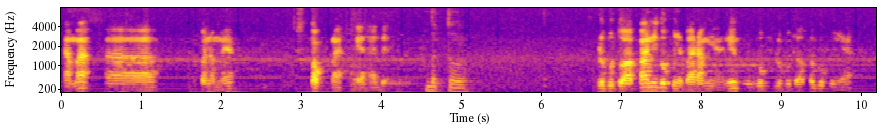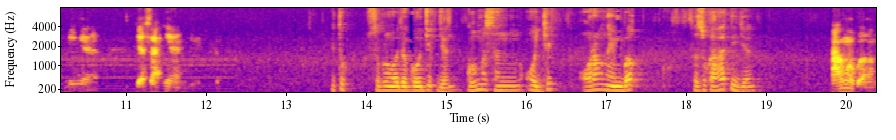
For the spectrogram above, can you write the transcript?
sama uh, apa namanya stok lah yang ada. Betul. Lu butuh apa nih gue punya barangnya. Ini lu, lu butuh apa gue punya ininya jasanya gitu. Itu sebelum ada gojek Jan gue mesen ojek orang nembak sesuka hati Jan sama bang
